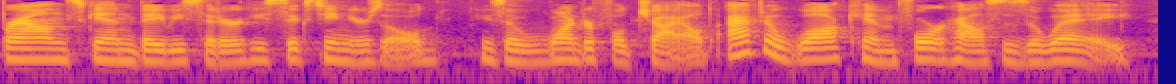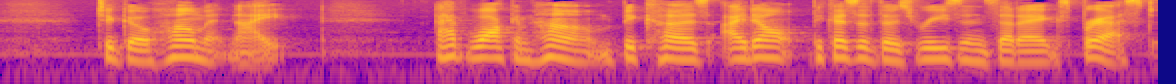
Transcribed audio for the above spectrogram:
brown skinned babysitter. He's 16 years old. He's a wonderful child. I have to walk him four houses away to go home at night. I have to walk him home because I don't, because of those reasons that I expressed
